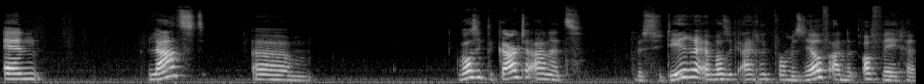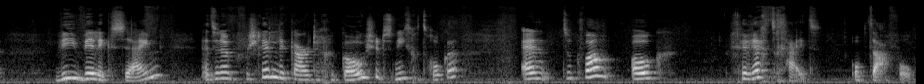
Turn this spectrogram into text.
En laatst um, was ik de kaarten aan het bestuderen en was ik eigenlijk voor mezelf aan het afwegen wie wil ik zijn. En toen heb ik verschillende kaarten gekozen, dus niet getrokken. En toen kwam ook gerechtigheid op tafel.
